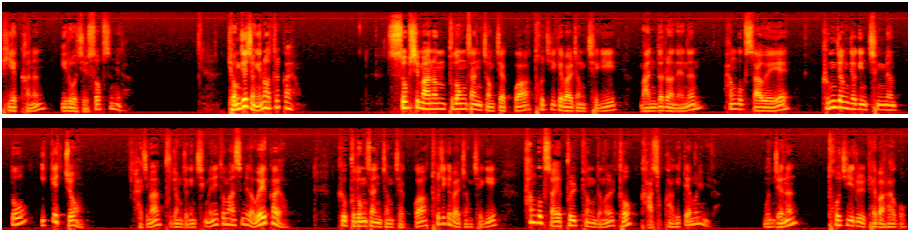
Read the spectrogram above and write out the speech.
비핵화는 이루어질 수 없습니다. 경제 정의는 어떨까요? 수없이 많은 부동산 정책과 토지 개발 정책이 만들어내는 한국 사회의 긍정적인 측면도 있겠죠. 하지만 부정적인 측면이 더 많습니다. 왜일까요? 그 부동산 정책과 토지 개발 정책이 한국 사회 불평등을 더 가속화하기 때문입니다. 문제는 토지를 개발하고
